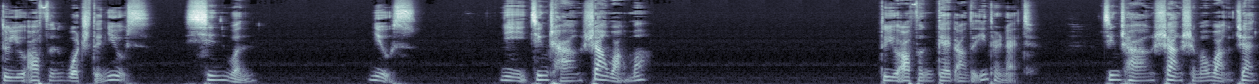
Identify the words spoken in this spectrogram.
Do you often watch the news？新闻 news。你经常上网吗 ？Do you often get on the internet？经常上什么网站？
